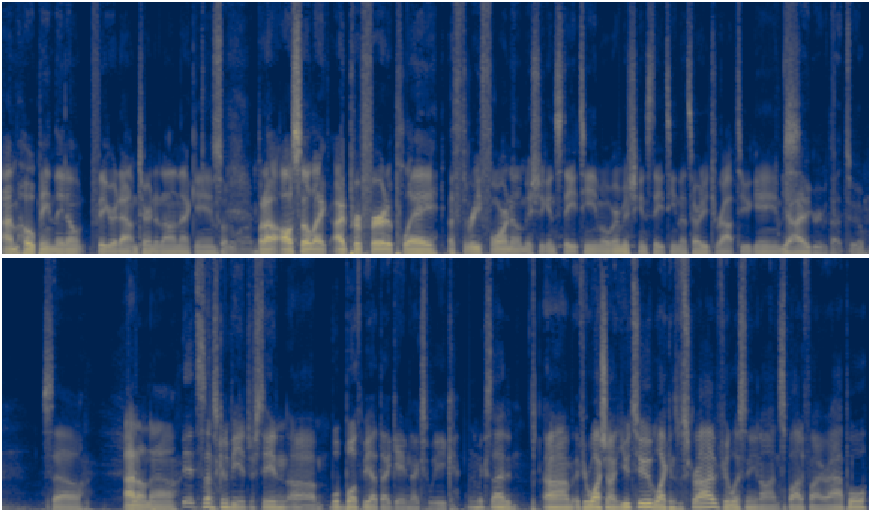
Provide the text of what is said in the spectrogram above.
I. I'm hoping they don't figure it out and turn it on that game. So do I. But I also like I'd prefer to play a three four oh Michigan State team over a Michigan State team that's already dropped two games. yeah, I agree with that too. so I don't know. It's, it's going to be interesting. Um, we'll both be at that game next week. I'm excited. Um, if you're watching on YouTube, like and subscribe. If you're listening on Spotify or Apple,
